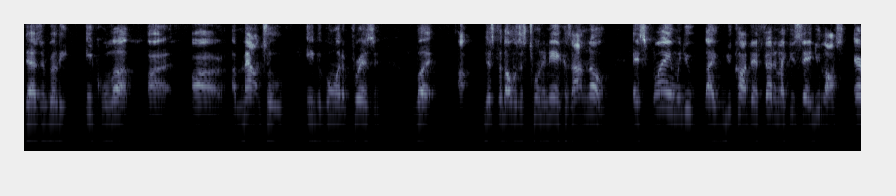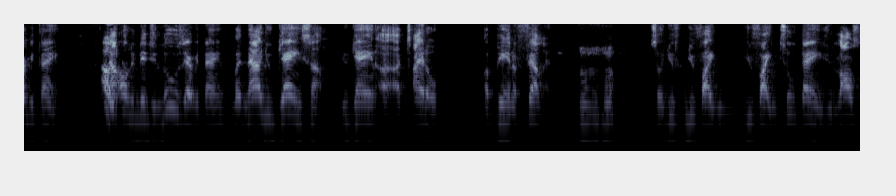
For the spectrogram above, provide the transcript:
doesn't really equal up or, or amount to either going to prison. But uh, just for those that's tuning in, because I know, explain when you like you caught that felony, like you said, you lost everything. Oh, not yeah. only did you lose everything, but now you gain something. You gain a, a title of being a felon. Mm-hmm. So you you fighting you fighting two things. You lost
